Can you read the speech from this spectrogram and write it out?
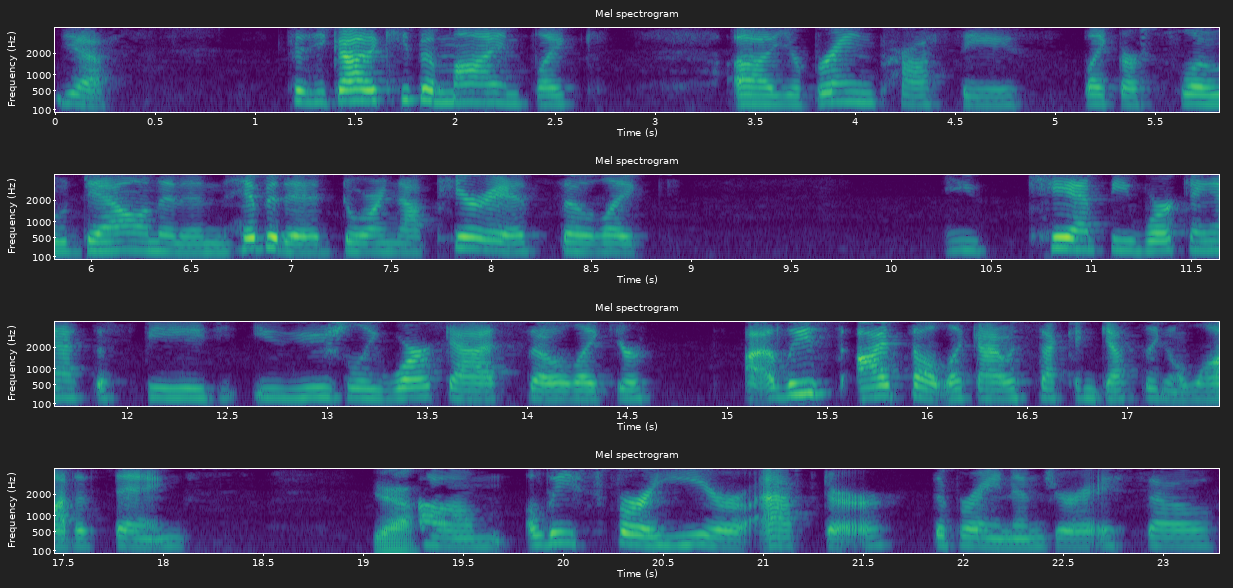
Yes. Because you got to keep in mind, like, uh, your brain processes like are slowed down and inhibited during that period. So like, you can't be working at the speed you usually work at. So like, you're at least I felt like I was second guessing a lot of things. Yeah. Um, at least for a year after the brain injury. So,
